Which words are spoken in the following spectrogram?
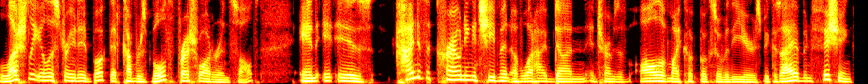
lushly illustrated book that covers both freshwater and salt. And it is kind of the crowning achievement of what I've done in terms of all of my cookbooks over the years, because I have been fishing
